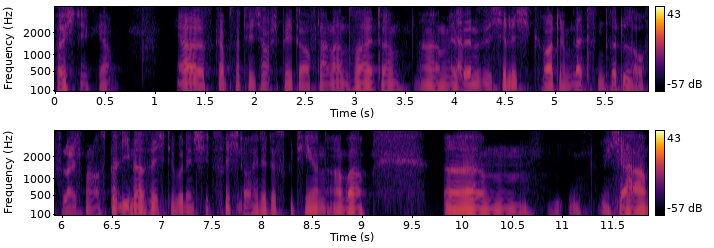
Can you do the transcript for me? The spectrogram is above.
Richtig, ja. Ja, das gab es natürlich auch später auf der anderen Seite. Ähm, wir ja. werden sicherlich gerade im letzten Drittel auch vielleicht mal aus Berliner Sicht über den Schiedsrichter heute diskutieren, aber ähm, ja,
